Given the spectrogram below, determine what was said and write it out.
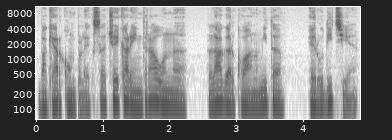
ba chiar complexă, cei care intrau în lagăr cu o anumită erudiție,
